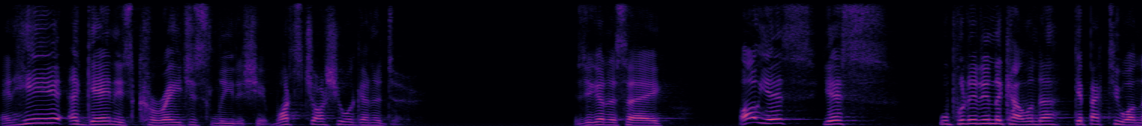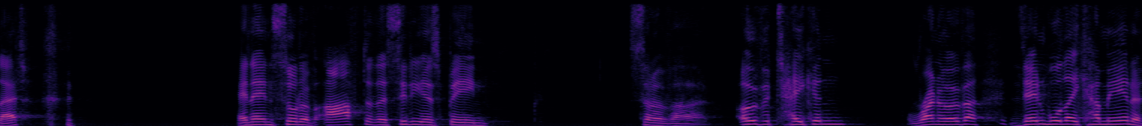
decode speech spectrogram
And here again is courageous leadership. What's Joshua going to do? Is he going to say, Oh, yes, yes, we'll put it in the calendar, get back to you on that? and then, sort of, after the city has been sort of uh, overtaken, run over, then will they come in?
